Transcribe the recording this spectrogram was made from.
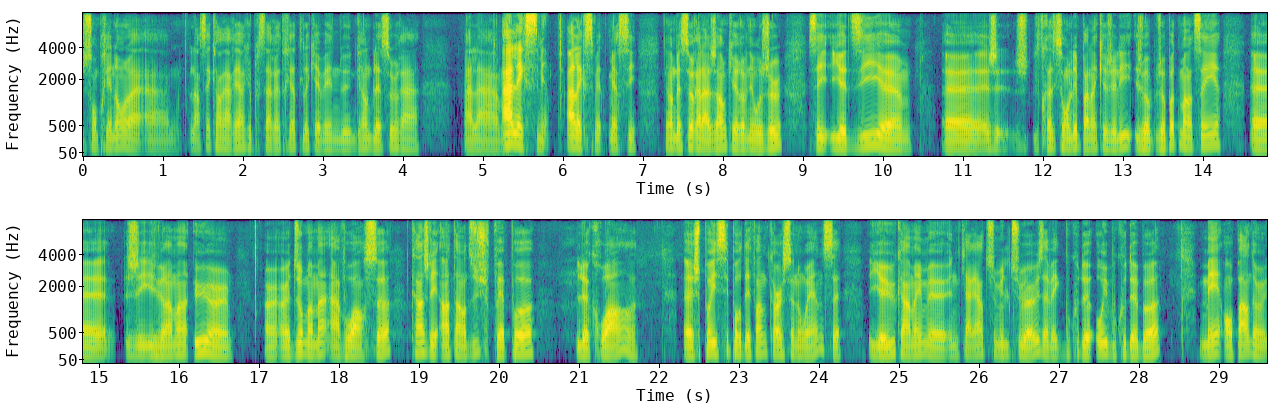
son prénom, à- à- l'ancien corps arrière qui a pris sa retraite, là, qui avait une, une grande blessure à, à la... Alex Smith. Alex Smith, merci. Grande blessure à la jambe qui est revenu au jeu. C'est, il a dit, euh, je, je- traduction libre pendant que je lis, je ne vais pas te mentir, euh, j'ai vraiment eu un, un- un dur moment à voir ça. Quand je l'ai entendu, je ne pouvais pas le croire. Euh, je ne suis pas ici pour défendre Carson Wentz. Il y a eu quand même euh, une carrière tumultueuse avec beaucoup de hauts et beaucoup de bas. Mais on parle d'un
